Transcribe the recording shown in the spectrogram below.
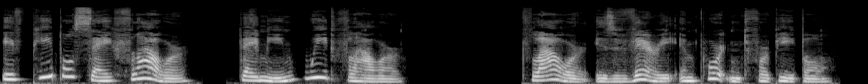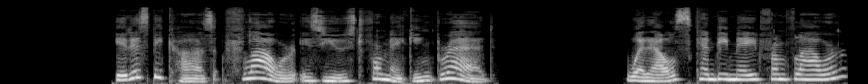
If people say flour, they mean wheat flour. Flour is very important for people. It is because flour is used for making bread. What else can be made from flour?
